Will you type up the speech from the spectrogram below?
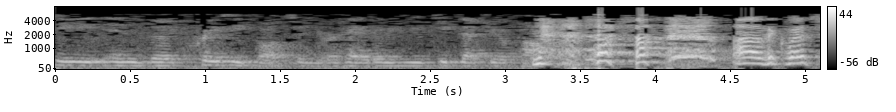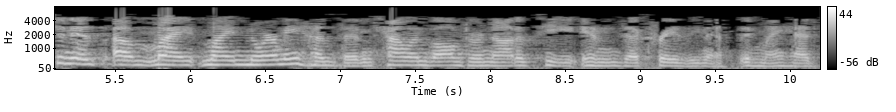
he in the crazy thoughts in your head, or do you keep that to your pocket? uh, the question is, um, my my normie husband, how involved or not is he in the craziness in my head?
